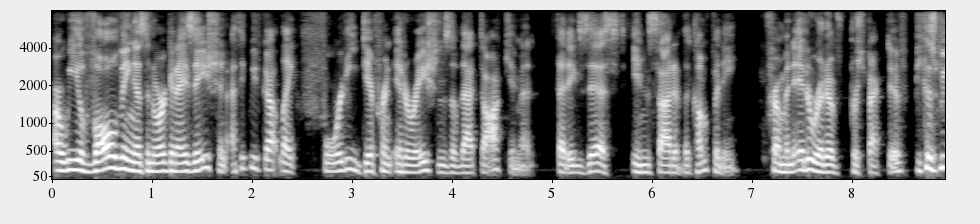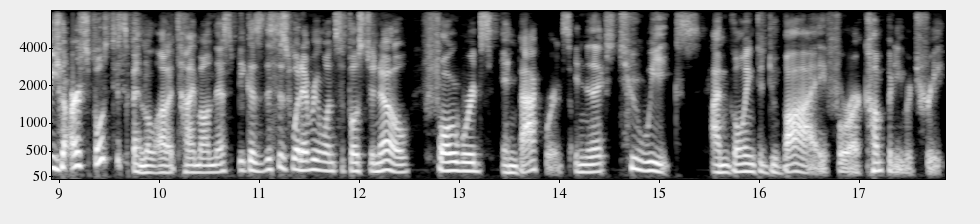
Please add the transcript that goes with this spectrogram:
Are we evolving as an organization? I think we've got like 40 different iterations of that document that exist inside of the company from an iterative perspective because we are supposed to spend a lot of time on this because this is what everyone's supposed to know forwards and backwards. In the next two weeks, I'm going to Dubai for our company retreat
